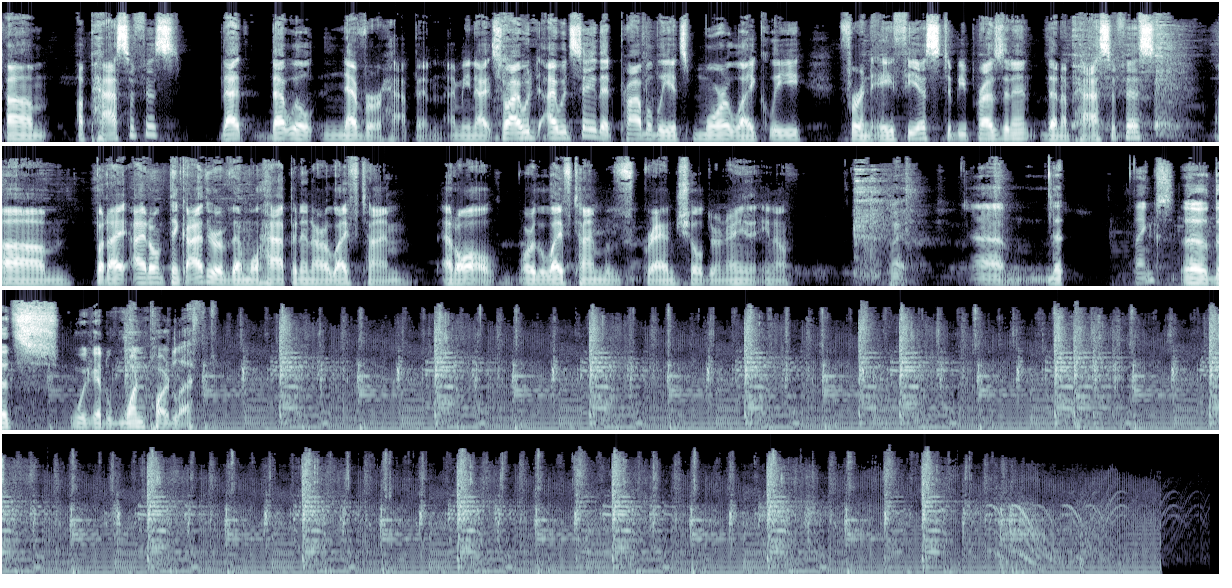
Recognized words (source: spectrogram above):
Um, a pacifist, that, that will never happen. I mean, I, so I would, I would say that probably it's more likely for an atheist to be president than a pacifist. Um, but I, I don't think either of them will happen in our lifetime at all, or the lifetime of grandchildren, or anything, you know. Right. Um, that Thanks. Uh, that's we got one part left.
